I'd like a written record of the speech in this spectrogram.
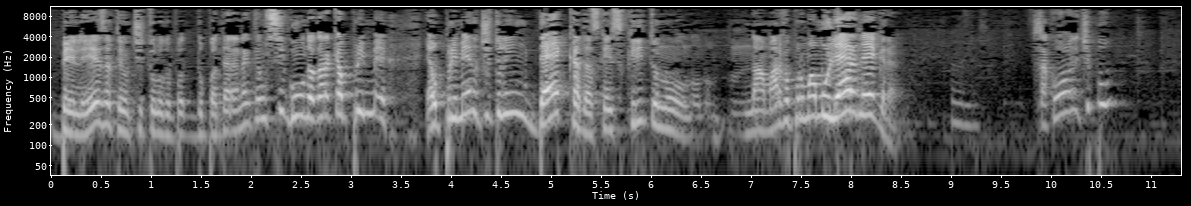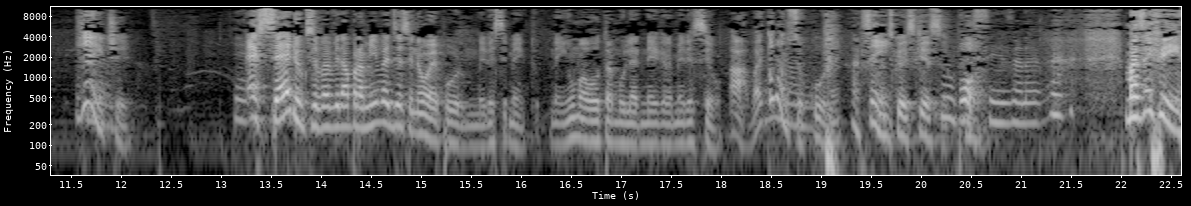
beleza, tem o título do, do Pantera Negra, tem um segundo agora que é o primeiro. É o primeiro título em décadas que é escrito no- no- na Marvel por uma mulher negra. Sacou? Tipo. Gente. É sério que você vai virar pra mim e vai dizer assim, não é por merecimento. Nenhuma outra mulher negra mereceu. Ah, vai tomar no seu cu, né? Sim. Antes que eu esqueça. Porra. Precisa, né? Mas enfim,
